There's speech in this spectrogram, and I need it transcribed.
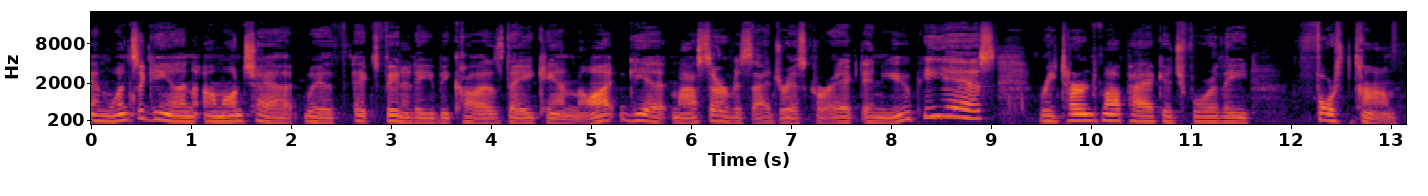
And once again, I'm on chat with Xfinity because they cannot get my service address correct, and UPS returned my package for the fourth time.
